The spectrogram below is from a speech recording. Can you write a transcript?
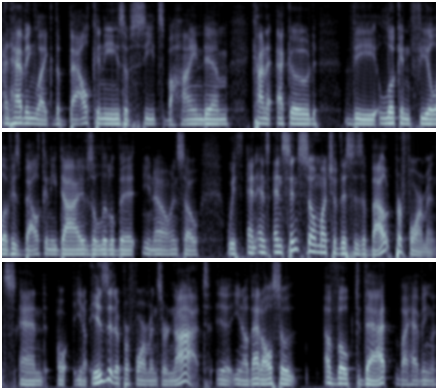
and having like the balconies of seats behind him kind of echoed the look and feel of his balcony dives a little bit, you know. And so with and and and since so much of this is about performance and or, you know, is it a performance or not? Eh, you know, that also evoked that by having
